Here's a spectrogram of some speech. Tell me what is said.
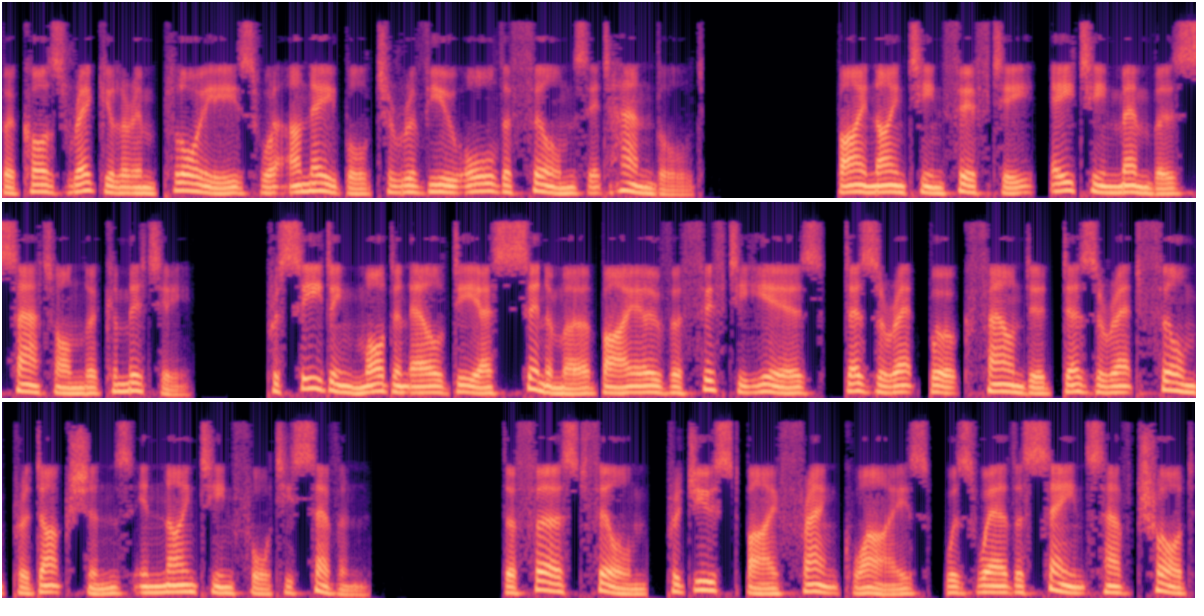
because regular employees were unable to review all the films it handled. By 1950, 18 members sat on the committee. Preceding modern LDS cinema by over 50 years, Deseret Book founded Deseret Film Productions in 1947. The first film, produced by Frank Wise, was Where the Saints Have Trod,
